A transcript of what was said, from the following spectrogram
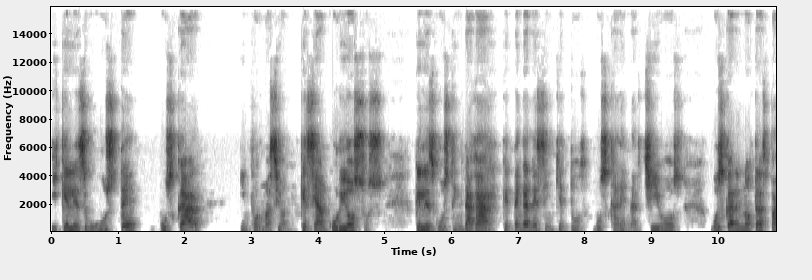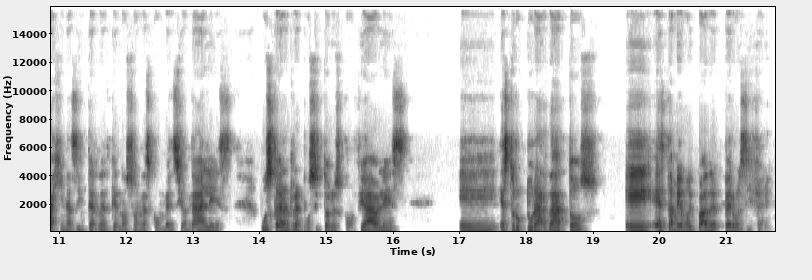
y que les guste buscar información, que sean curiosos, que les guste indagar, que tengan esa inquietud, buscar en archivos, buscar en otras páginas de Internet que no son las convencionales, buscar en repositorios confiables, eh, estructurar datos. Eh, es también muy padre, pero es diferente.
